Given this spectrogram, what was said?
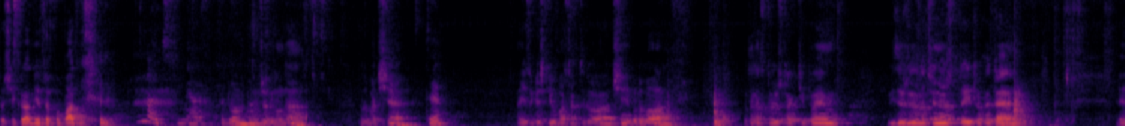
to się kradnie, co popadnie. Nawet w miarę wygląda. Dobrze wygląda? Podoba Ci się? Ty. A jest jakaś kiełbasa, która Ci się nie podobała? Bo teraz to już tak Ci powiem, widzę, że zaczynasz tutaj trochę ten... Yy,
